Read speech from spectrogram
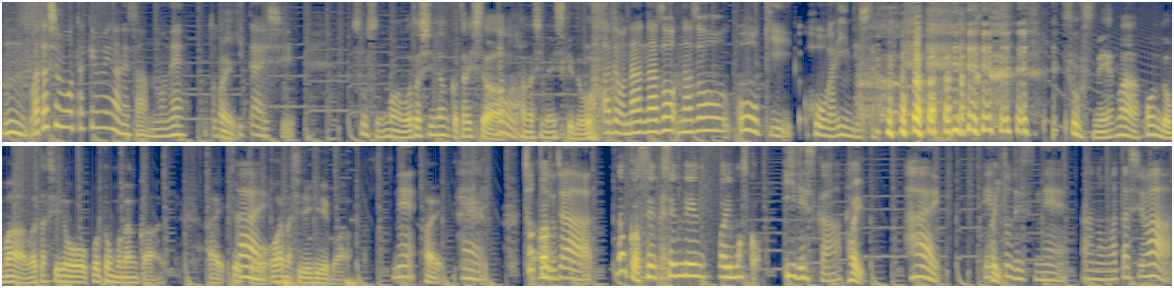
う。うん。私も竹メガネさんのね、こと聞きたいし。そうですね、まあ私なんか大した話ないですけど、あ、でもな、謎、謎大きい方がいいんでした。そうですね、まあ今度まあ私のこともなんか、はい、ちょっとお話できれば、ね。はい。はい。ちょっとじゃあ、なんかせ宣伝ありますか？いいですか？はい。はい。えっとですね、あの、私は、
